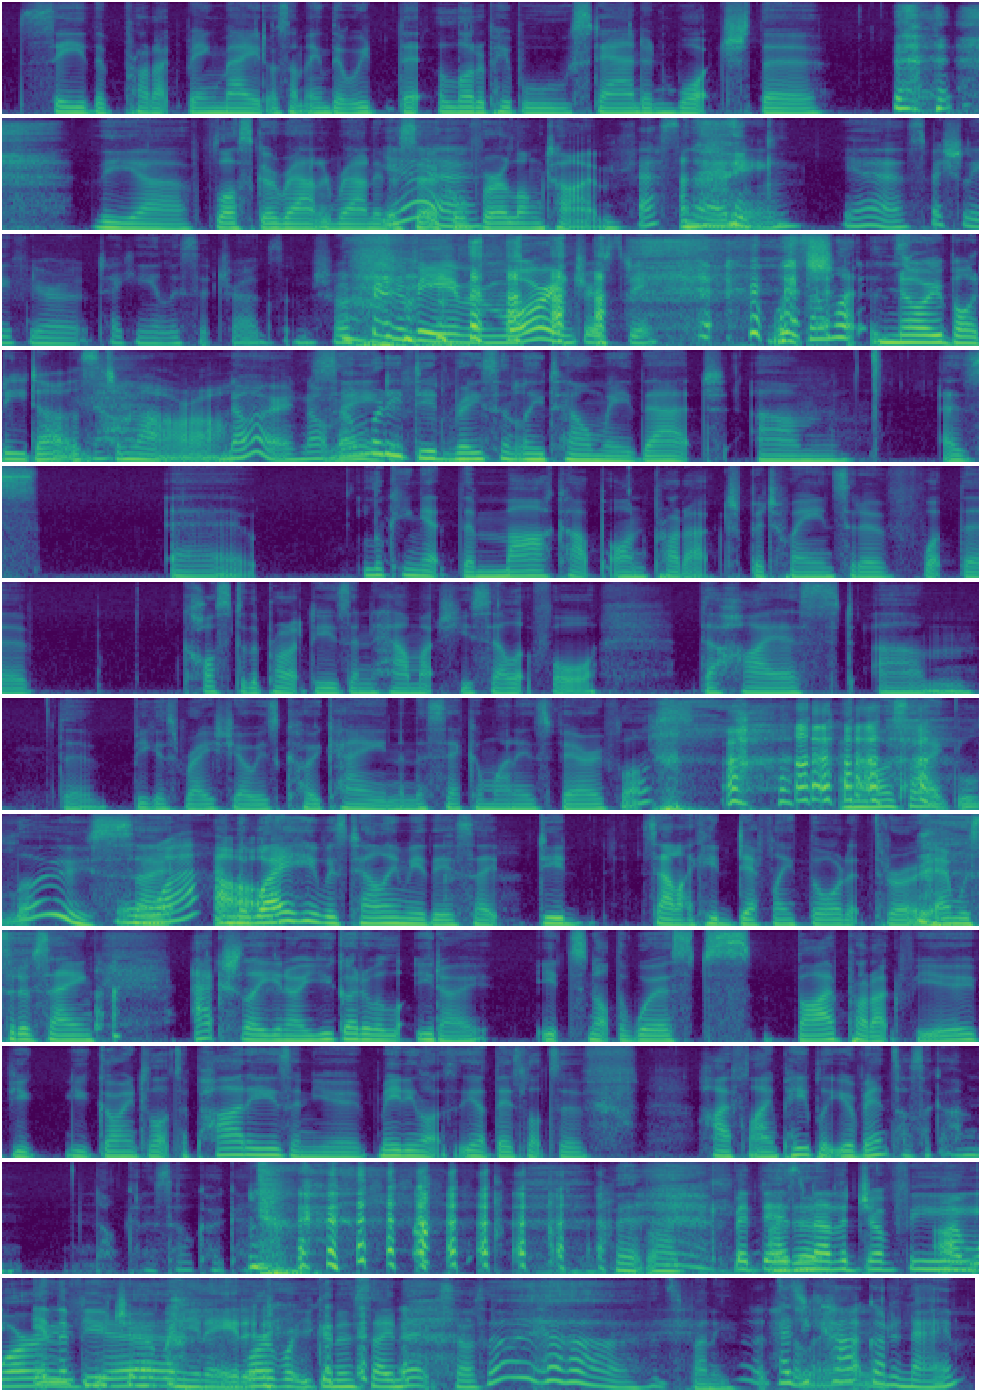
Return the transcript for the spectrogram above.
see the product being made or something that we that a lot of people stand and watch the the uh, floss go round and round in a circle for a long time Fascinating. Yeah, especially if you're taking illicit drugs. I'm sure it'll be even more interesting. Well, someone- Nobody does, Tamara. No, not me. Somebody me. did recently tell me that um, as uh, looking at the markup on product between sort of what the cost of the product is and how much you sell it for, the highest, um, the biggest ratio is cocaine, and the second one is fairy floss. and I was like, loose. So, And the way he was telling me this, it did sound like he'd definitely thought it through and was sort of saying, actually, you know, you go to, a, you know, it's not the worst byproduct for you if you, you're going to lots of parties and you're meeting lots, you know, there's lots of high flying people at your events. I was like, I'm not going to sell cocaine. but like, But there's another job for you I'm worried in the future yeah. when you need Worried it. what you're going to say next. I was like, oh yeah, it's funny. Has your cart got a name?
